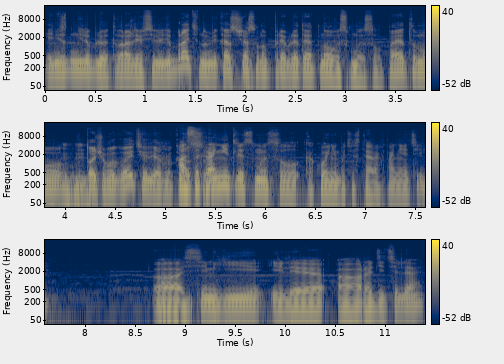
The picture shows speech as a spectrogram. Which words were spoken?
я не, не люблю это выражение «все люди братья», но мне кажется, сейчас оно приобретает новый смысл. Поэтому Мгм. то, о чем вы говорите, Илья, мне А кажется... сохранит ли смысл какой-нибудь из старых понятий? Э. Семьи или э, родителя,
